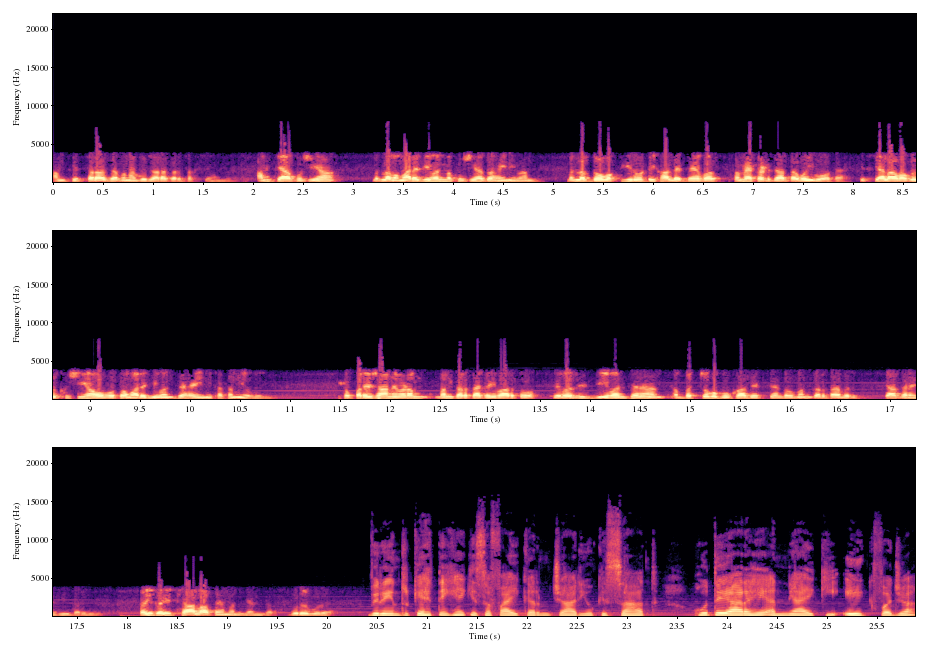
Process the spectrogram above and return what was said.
हम किस तरह से अपना गुजारा कर सकते होंगे? हम क्या खुशियाँ मतलब हमारे जीवन में खुशियाँ तो है नहीं मैम। मतलब दो वक्त की रोटी खा लेते हैं, बस समय कट जाता है, वही बहुत है। इसके अलावा कोई खुशियाँ हो, वो तो हमारे जीवन से है ही नहीं, खत्म ही हो गई। तो परेशान है मैडम मन करता है कई बार तो कि बस इस जीवन से ना अब बच्चों को भूखा देखते हैं तो मन करता है फिर क्या करें जी कर भी। कई कई ख्याल आते हैं मन के अंदर बुरे बुरे वीरेंद्र कहते हैं कि सफ़ाई कर्मचारियों के साथ होते आ रहे अन्याय की एक वजह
